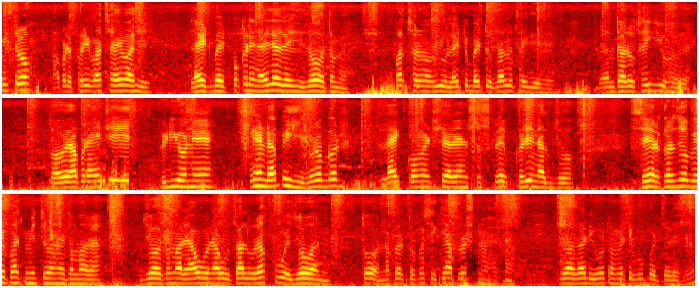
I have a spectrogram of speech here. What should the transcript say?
મિત્રો, આપણે ફરી પાછા આવ્યા છીએ. લાઇટ બાઇટ પકડીને હાલ્યા જઈએ જો તમે પાછળનો વ્યૂ લાઇટો બાઇટો ચાલુ થઈ ગઈ છે. ને અંધારું થઈ ગયું હવે. તો હવે આપણે અહીંથી વિડીયોને એન્ડ આપી છીએ, બરાબર? Like comment share and subscribe કરી નાખજો. શેર કરજો બે પાંચ મિત્રોને તમારા. જો તમારે આવું ને આવું ચાલુ રાખવું હોય જોવાનું, તો નકર તો પછી ક્યાં પ્રશ્ન છે જો આ ગાડી ઓટોમેટિક ઉપર ચડે છે.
